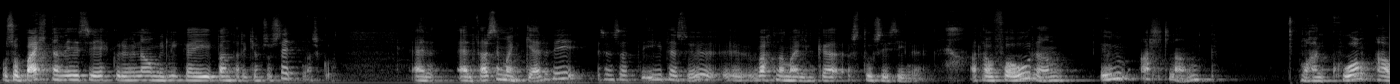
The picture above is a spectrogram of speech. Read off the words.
og svo bætt hann við sig ykkur um námi líka í bandaríkjóns og setna sko. En, en það sem hann gerði sagt, í þessu uh, vatnamælingastúsi sínu, að þá fór hann um allt land og hann kom á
